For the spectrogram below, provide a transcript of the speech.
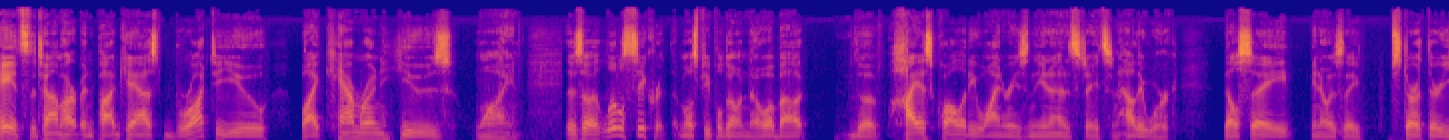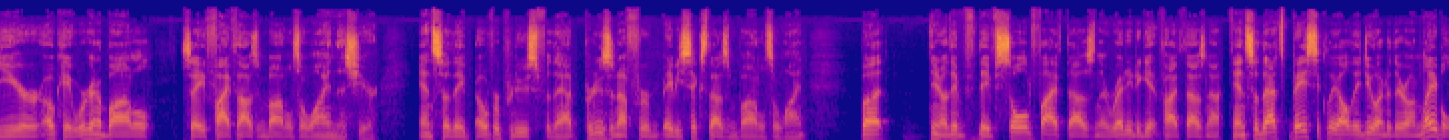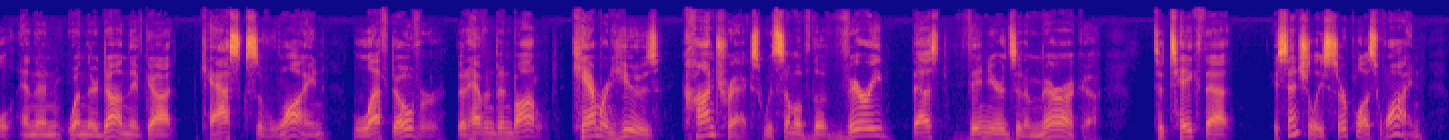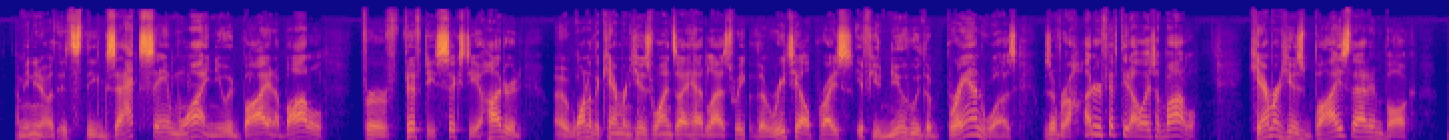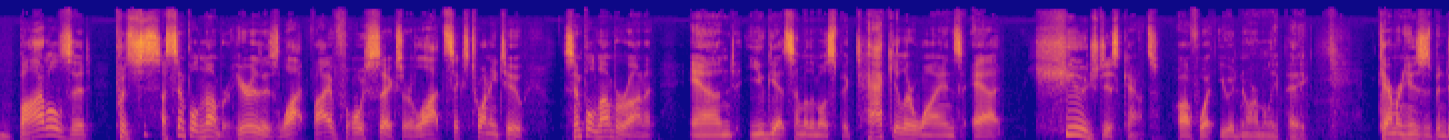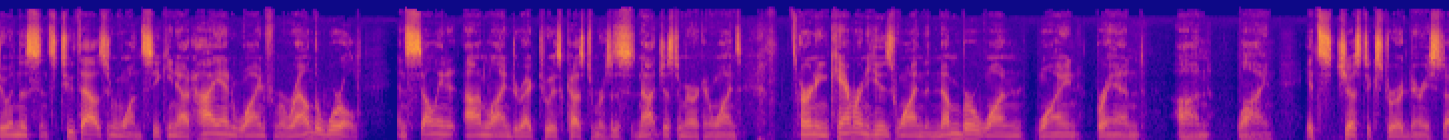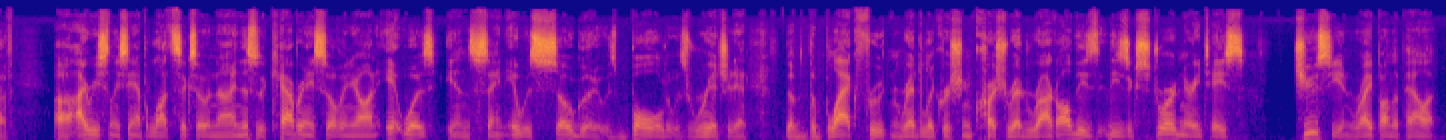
Hey, it's the Thom Hartmann Podcast brought to you by Cameron Hughes Wine. There's a little secret that most people don't know about the highest quality wineries in the United States and how they work. They'll say, you know, as they start their year, okay, we're going to bottle, say, 5,000 bottles of wine this year. And so they overproduce for that, produce enough for maybe 6,000 bottles of wine. But you know they've they've sold 5000 they're ready to get 5000 out. And so that's basically all they do under their own label. And then when they're done they've got casks of wine left over that haven't been bottled. Cameron hughes contracts with some of the very best vineyards in america to take that essentially surplus wine. I mean you know it's the exact same wine you would buy in a bottle for 50 60 100 uh, one of the Cameron Hughes wines I had last week, the retail price, if you knew who the brand was, was over $150 a bottle. Cameron Hughes buys that in bulk, bottles it, puts just a simple number. Here it is, lot 506 or lot 622, simple number on it, and you get some of the most spectacular wines at huge discounts off what you would normally pay. Cameron Hughes has been doing this since 2001, seeking out high end wine from around the world and selling it online direct to his customers. This is not just American wines. Earning Cameron Hughes Wine the number one wine brand online. It's just extraordinary stuff. Uh, I recently sampled Lot 609. This is a Cabernet Sauvignon. It was insane. It was so good. It was bold. It was rich. It had the, the black fruit and red licorice and crushed red rock. All these these extraordinary tastes, juicy and ripe on the palate.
